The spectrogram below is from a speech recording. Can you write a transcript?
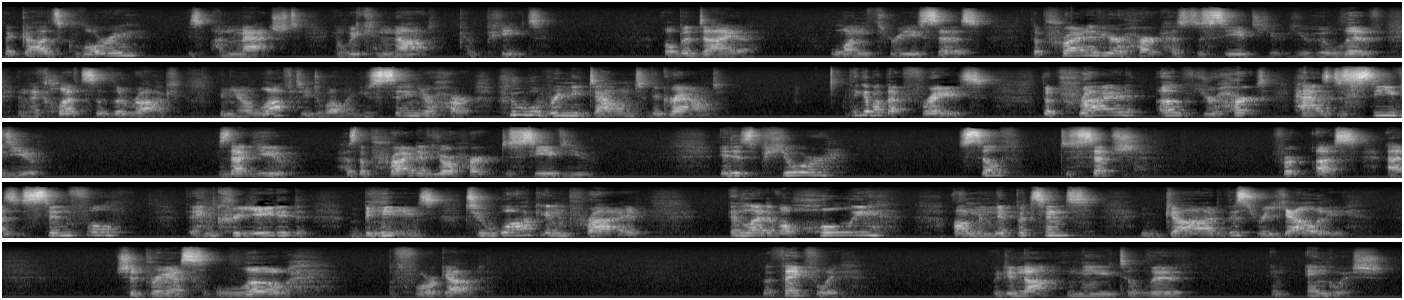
that God's glory is unmatched and we cannot compete. Obadiah 1 3 says, The pride of your heart has deceived you, you who live in the clefts of the rock, in your lofty dwelling. You say in your heart, Who will bring me down to the ground? Think about that phrase. The pride of your heart has deceived you. Is that you? Has the pride of your heart deceived you? It is pure self deception for us as sinful and created beings to walk in pride in light of a holy, omnipotent God. This reality should bring us low before God. But thankfully, we do not need to live in anguish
